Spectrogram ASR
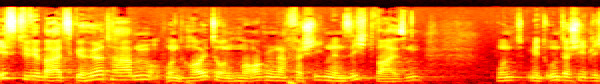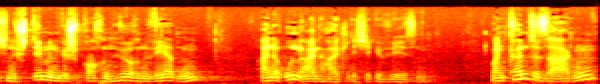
ist, wie wir bereits gehört haben und heute und morgen nach verschiedenen Sichtweisen und mit unterschiedlichen Stimmen gesprochen hören werden, eine uneinheitliche gewesen. Man könnte sagen,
